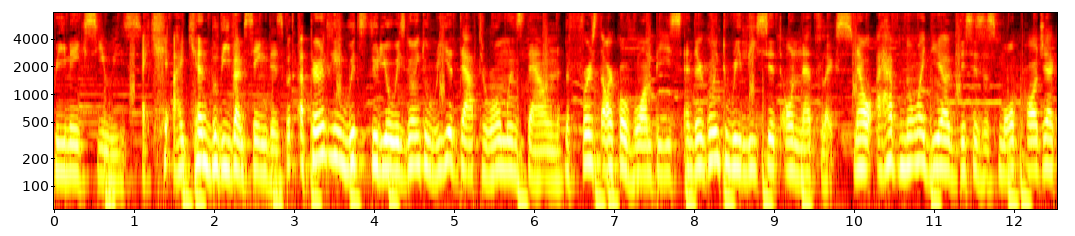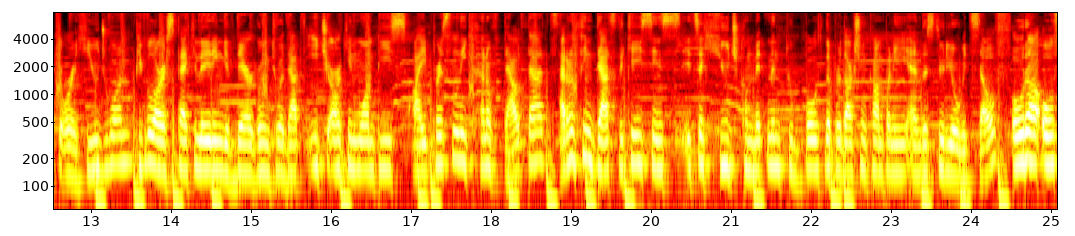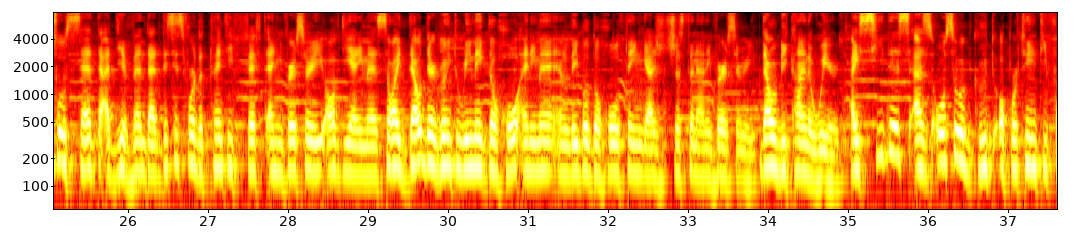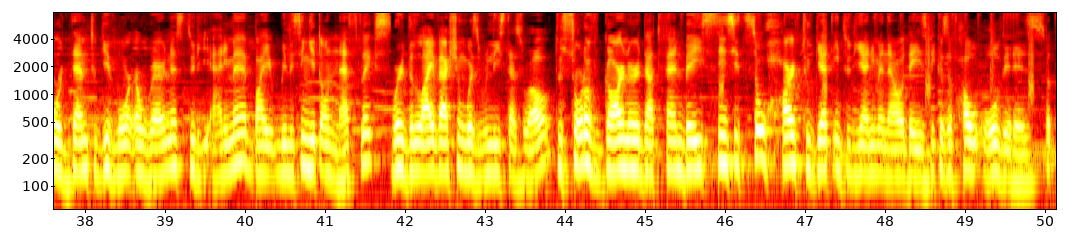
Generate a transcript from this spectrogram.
remake series. I can't, I can't believe I'm saying this, but apparently Wit Studio is going to readapt Romance Dawn, the first arc of One Piece, and they're going to release it on Netflix. Now, I have no idea if this is a small project or a huge one. People are speculating if they are going to adapt each arc in One Piece. I personally kind of doubt that. I don't think that's the case since it's a huge commitment to both the production company and the studio itself. Oda also said at the event that this is for the 25th anniversary of the anime, so I doubt they're going to remake the whole anime and label the whole thing as just an anniversary. That would be kind of weird. I see this as also a good opportunity for them to give more awareness to the anime by releasing it on Netflix, where the live action was released as well, to sort of garner that fan base since it's so hard to get into the anime nowadays because of how old it is. But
